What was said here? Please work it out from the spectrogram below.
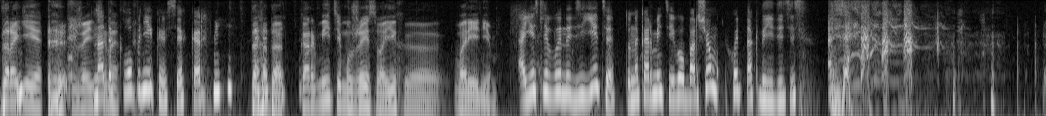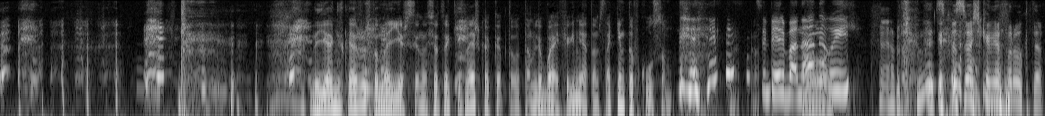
Дорогие Надо женщины, клубникой всех кормить. да-да, кормите мужей своих э, вареньем. А если вы на диете, то накормите его борщом, хоть так наедитесь. Ну, я не скажу, что наешься, но все-таки, знаешь, как это, там любая фигня, там, с таким-то вкусом. Теперь банановый С кусочками фруктов.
